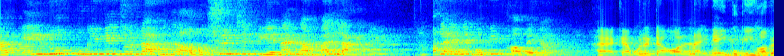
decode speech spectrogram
আর এই রুম বুকিংয়ের জন্য আপনাদের অবশ্যই যে পিএনআর নাম্বার লাগবে। অফলাইনে বুকিং হবে না। হ্যাঁ কেবল এটা অনলাইনেই বুকিং হবে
